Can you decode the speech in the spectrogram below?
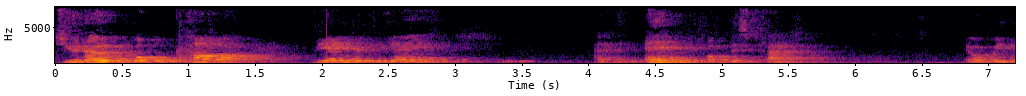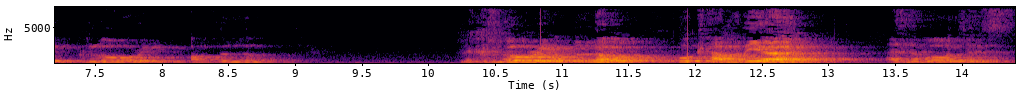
Do you know what will cover the end of the age? At the end of this planet, it will be the glory of the Lord. The glory of the Lord will cover the earth as the waters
